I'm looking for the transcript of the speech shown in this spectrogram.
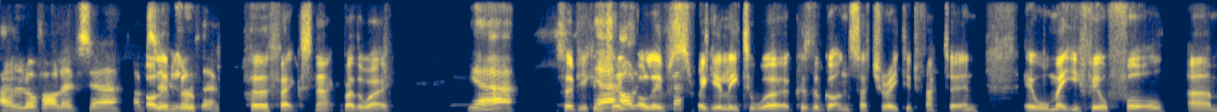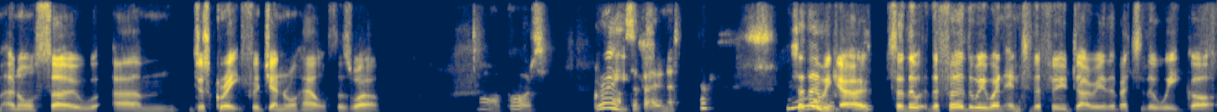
I love olives. Yeah. Absolutely Olives are love them. Perfect snack, by the way. Yeah. So if you can Yeah, take olives are olives best. regularly to work, because they've got unsaturated fat in, it will make you feel full um, and also um, just great for general health as well. Oh, good. Great. That's a bonus. So there we go. So the, the further we went into the food diary, the better the week got.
